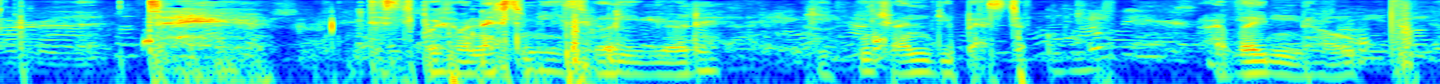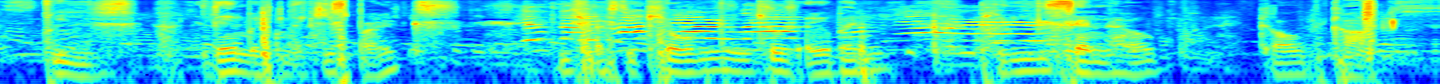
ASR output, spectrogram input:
Today, this person next to me is really weird. He, he's trying to do bad stuff me. I really need help. Please. His name is Nicky Sparks. He tries to kill me and kills everybody. Please send help. Call the cops.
